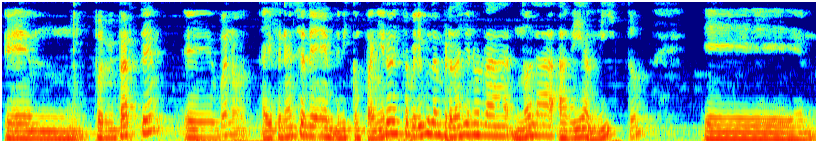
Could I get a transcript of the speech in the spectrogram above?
Em, por mi parte, eh, bueno, a diferencia de, mis compañeros, esta película en verdad yo no la, no la había visto. Eh,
